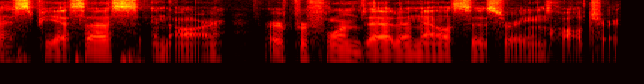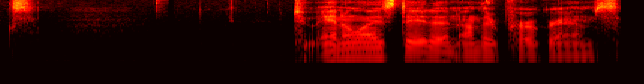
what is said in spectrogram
SPSS, and R, or perform data analysis right in Qualtrics. To analyze data in other programs,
